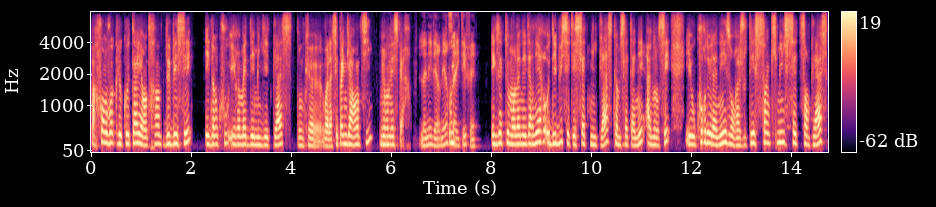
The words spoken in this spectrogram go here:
parfois, on voit que le quota est en train de baisser et d'un coup, ils remettent des milliers de places. Donc euh, voilà, c'est pas une garantie, mais on espère. L'année dernière, ça a été fait. Exactement. L'année dernière, au début, c'était 7000 places, comme cette année, annoncé. Et au cours de l'année, ils ont rajouté 5700 places.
